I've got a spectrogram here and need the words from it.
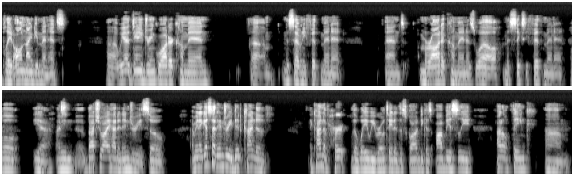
played all 90 minutes. Uh, we had Danny Drinkwater come in um, in the 75th minute, and Morata come in as well in the 65th minute. Well, yeah. I mean, uh, Batshuayi had an injury, so I mean, I guess that injury did kind of it kind of hurt the way we rotated the squad because obviously, I don't think um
